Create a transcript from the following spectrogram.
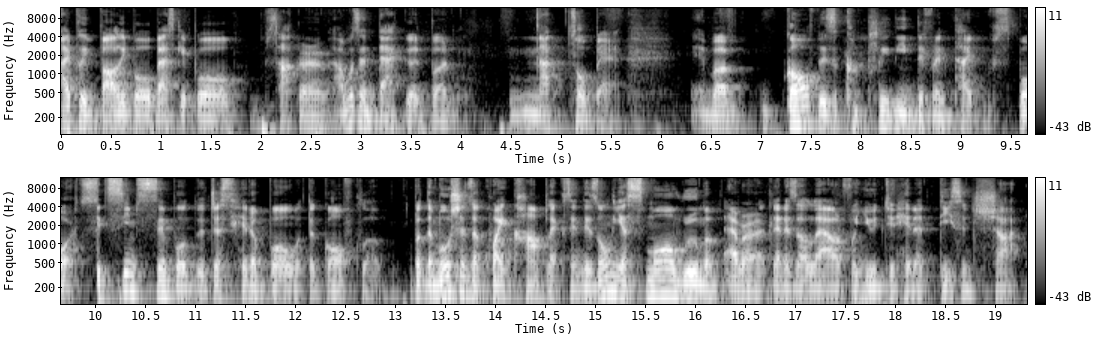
I played volleyball, basketball, soccer. I wasn't that good, but not so bad. But golf is a completely different type of sports. It seems simple to just hit a ball with the golf club. But the motions are quite complex and there's only a small room of error that is allowed for you to hit a decent shot.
